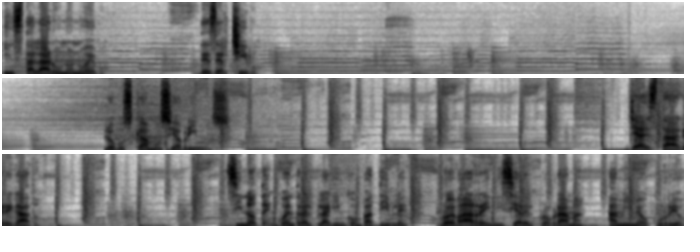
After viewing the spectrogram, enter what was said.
Instalar uno nuevo. Desde archivo. Lo buscamos y abrimos. Ya está agregado. Si no te encuentra el plugin compatible, prueba a reiniciar el programa, a mí me ocurrió.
